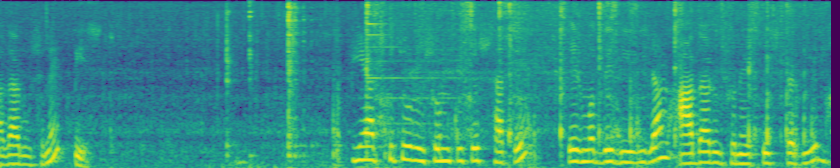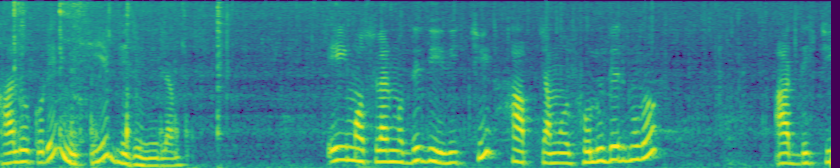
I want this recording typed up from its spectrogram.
আদা রসুনের পেস্ট। পেঁয়াজ কুচো, রসুন কুচোর সাথে এর মধ্যে দিয়ে দিলাম আদা রসুনের পেস্টটা দিয়ে ভালো করে মিশিয়ে ভেজে নিলাম। এই মশলার মধ্যে দিয়ে দিচ্ছি হাফ চামচ হলুদের গুঁড়ো, আর দিচ্ছি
